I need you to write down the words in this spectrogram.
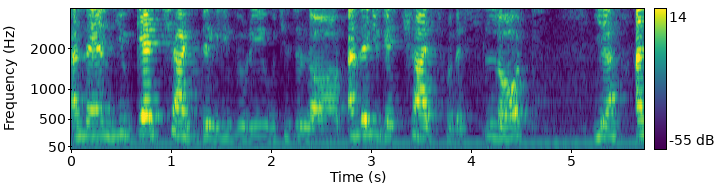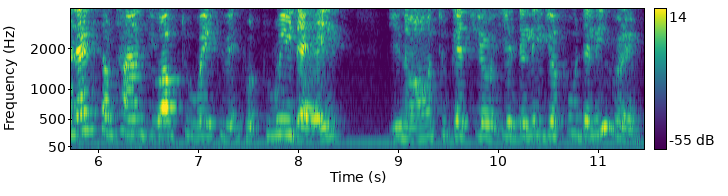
And then you get charged delivery, which is a lot. And then you get charged for the slot, yeah. And then sometimes you have to wait even for three days, you know, to get your your deli- your food delivery.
